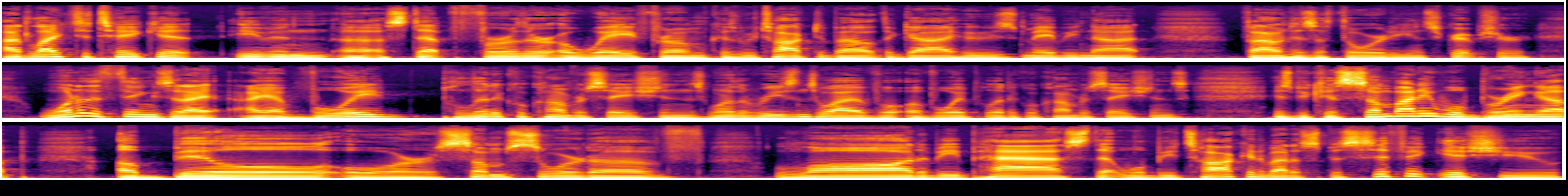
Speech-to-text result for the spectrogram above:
I'd like to take it even uh, a step further away from because we talked about the guy who's maybe not found his authority in Scripture. One of the things that I, I avoid political conversations, one of the reasons why I avoid political conversations is because somebody will bring up a bill or some sort of law to be passed that will be talking about a specific issue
